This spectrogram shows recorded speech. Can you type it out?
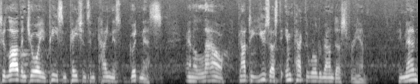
to love and joy and peace and patience and kindness, goodness, and allow God to use us to impact the world around us for Him. Amen.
